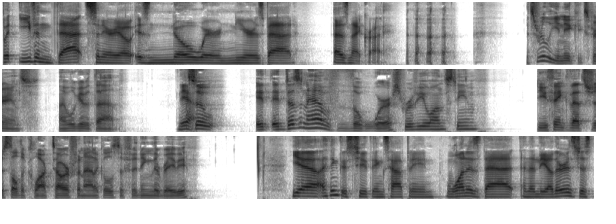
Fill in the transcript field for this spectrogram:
But even that scenario is nowhere near as bad as Nightcry. It's a really unique experience. I will give it that. Yeah. So it it doesn't have the worst review on Steam. Do you think that's just all the Clock Tower fanaticals defending their baby? yeah, I think there's two things happening. One is that, and then the other is just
